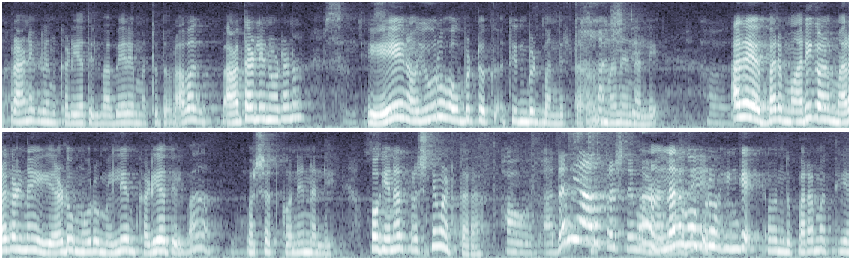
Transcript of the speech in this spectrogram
ಪ್ರಾಣಿಗಳನ್ನು ಕಡಿಯೋದಿಲ್ವಾ ಬೇರೆ ಮತ್ತದವ್ರು? ಅವಾಗ ಮಾತಾಡಲಿ ನೋಡೋಣ. ಏನು ಇವರು ಹೋಗ್ಬಿಟ್ಟು ತಿಂದ್ಬಿಟ್ಟು ಬಂದಿರ್ತಾರೆ ಮನೆಯಲ್ಲಿ. ಅದೇ ಬರ ಮರಿಗಳ ಮರಗಳನ್ನೇ ಎರಡು ಮೂರು ಮಿಲಿಯನ್ ಕಡಿಯೋದಿಲ್ವಾ? ವರ್ಷದ ಕೊನೆಯಲ್ಲಿ. ಹೋಗಿ ಏನಾದ್ರು ಪ್ರಶ್ನೆ ಮಾಡ್ತಾರಾ? ಹೌದು ಅದನ್ನ ಯಾರು ಪ್ರಶ್ನೆ ನನಗೊಬ್ರು ಹಿಂಗೆ ಒಂದು ಪರಮತಿಯ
